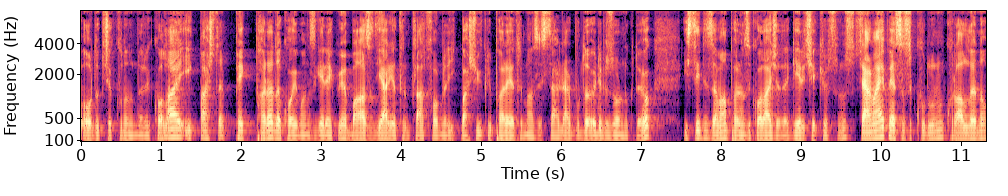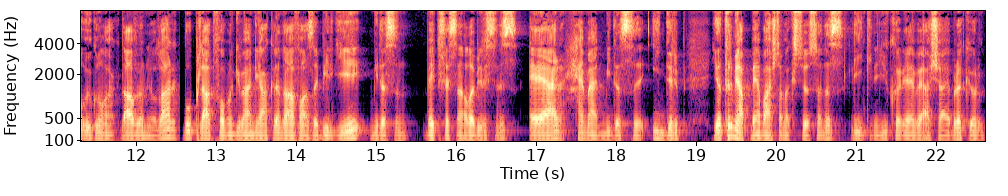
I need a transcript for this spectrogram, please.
oldukça kullanımları kolay. İlk başta pek para da koymanız gerekmiyor. Bazı diğer yatırım platformları ilk başta yüklü para yatırmanızı isterler. Burada öyle bir zorunluluk da yok. İstediğiniz zaman paranızı kolayca da geri çekiyorsunuz. Sermaye piyasası kurulunun kurallarına uygun olarak davranıyorlar. Bu platformun güvenliği hakkında daha fazla bilgiyi Midas'ın web sitesinden alabilirsiniz. Eğer hemen Midas'ı indirip yatırım yapmaya başlamak istiyorsanız linkini yukarıya ve aşağıya bırakıyorum.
